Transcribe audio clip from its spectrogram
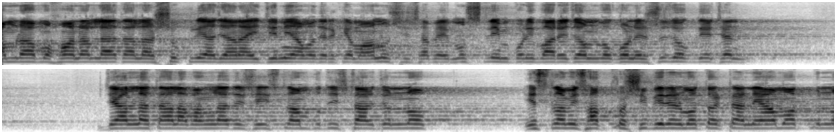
আমরা মহান আল্লাহ তালার শুক্রিয়া জানাই যিনি আমাদেরকে মানুষ হিসাবে মুসলিম পরিবারে জন্মগ্রহণের সুযোগ দিয়েছেন। যে আল্লাহ তালা বাংলাদেশে ইসলাম প্রতিষ্ঠার জন্য ইসলামী ছাত্র শিবিরের মতো একটা নেয়ামতপূর্ণ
